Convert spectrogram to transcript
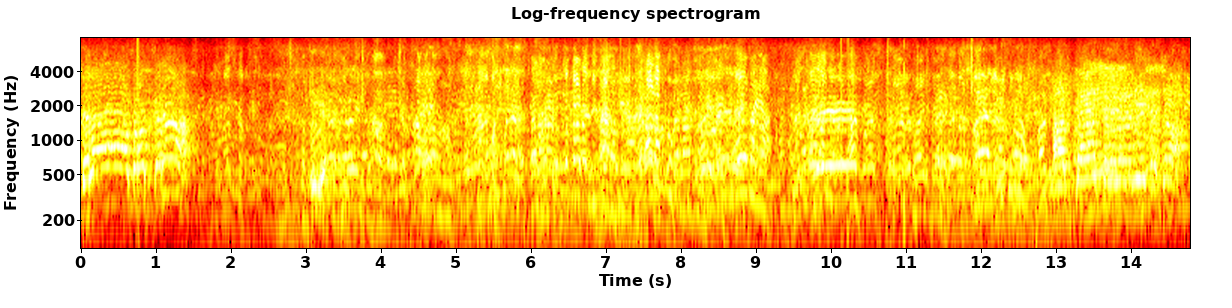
चला बस करा. आता सर्वांनी बसा आहे बक्षीस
